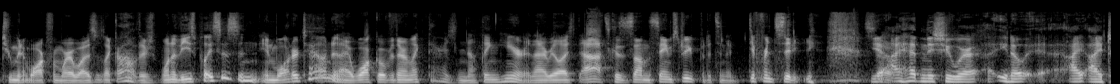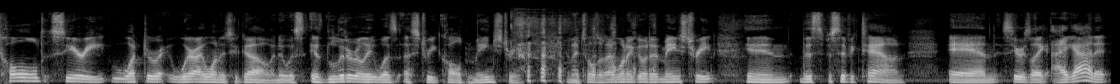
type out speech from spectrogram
two minute walk from where I was. I was like, oh, there's one of these places in, in Watertown, and I walk over there and I'm like, there is nothing here, and then I realized ah, it's because it's on the same street, but it's in a different city. So- Yeah, I had an issue where you know I, I told Siri what dire- where I wanted to go, and it was it literally was a street called Main Street, and I told it I want to go to Main Street in this specific town, and Siri's like, I got it,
